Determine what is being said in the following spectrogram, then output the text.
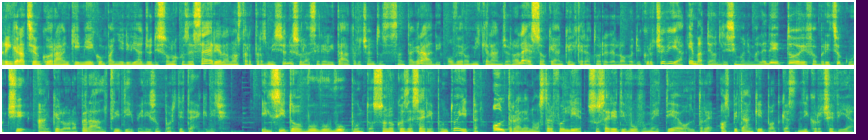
Ringrazio ancora anche i miei compagni di viaggio di Sono Cose Serie, la nostra trasmissione sulla serialità a 360 gradi, ovvero Michelangelo Alesso, che è anche il creatore del logo di Crocevia, e Matteo Di Simone Maledetto e Fabrizio Cucci, anche loro per altri tipi di supporti tecnici. Il sito www.sonocoseserie.it, oltre alle nostre follie su serie tv, fumetti e oltre, ospita anche i podcast di Crocevia.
